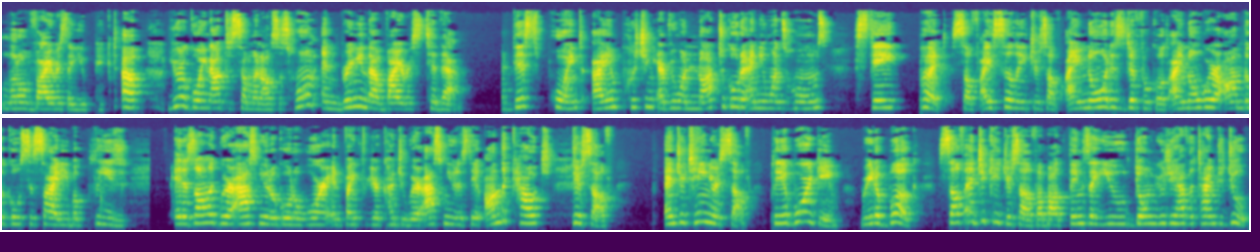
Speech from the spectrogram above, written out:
little virus that you picked up. You are going out to someone else's home and bringing that virus to them. At this point, I am pushing everyone not to go to anyone's homes. Stay put. Self isolate yourself. I know it is difficult. I know we're on the go society, but please, it is not like we're asking you to go to war and fight for your country. We're asking you to stay on the couch yourself entertain yourself, play a board game, read a book, self educate yourself about things that you don't usually have the time to do,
